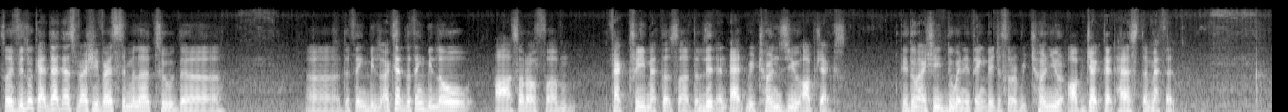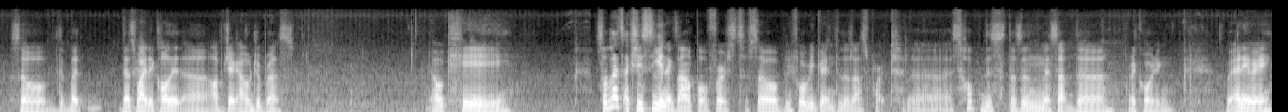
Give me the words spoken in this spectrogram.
So if you look at that, that's actually very similar to the uh, the thing below, except the thing below are sort of um, factory methods. Uh, the lit and add returns you objects. They don't actually do anything. They just sort of return you an object that has the method. So, but that's why they call it uh, object algebras. Okay. So let's actually see an example first. So before we get into the last part, uh, let's hope this doesn't mess up the recording. But anyway,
